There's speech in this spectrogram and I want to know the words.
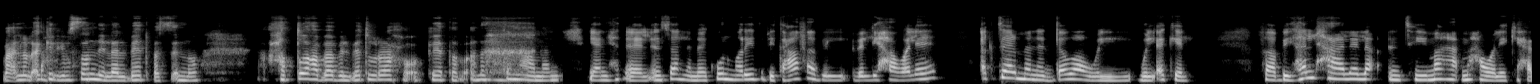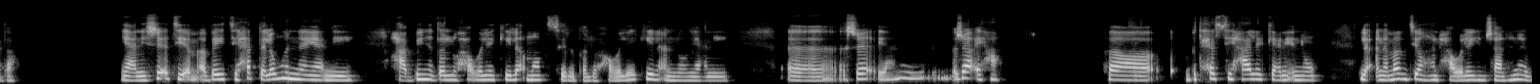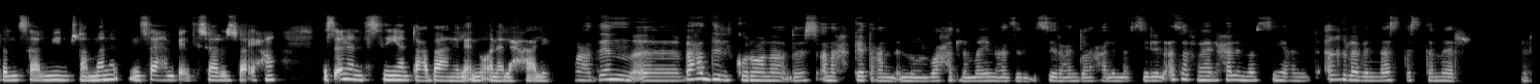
مع إنه الأكل يوصلني للبيت بس إنه حطوه على باب البيت وراحوا okay طب أنا تماما. يعني الإنسان لما يكون مريض بيتعافى باللي حواليه أكثر من الدواء والأكل. فبهالحالة لأ أنت ما ما حواليكي حدا. يعني شئتي أم أبيتي حتى لو هن يعني حابين يضلوا حواليكي لأ ما بصير يضلوا حواليكي لأنه يعني آه شيء يعني جائحة. فبتحسي حالك يعني إنه لا أنا ما بدي إياهم حوالي مشان هن يضلوا سالمين مشان ما نساهم بانتشار الجائحة. بس أنا نفسيا تعبانة لأنه أنا لحالي. وبعدين آه، بعد الكورونا ليش أنا حكيت عن إنه الواحد لما ينعزل بصير عنده حالة نفسية؟ للأسف هاي الحالة النفسية عند أغلب الناس تستمر.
